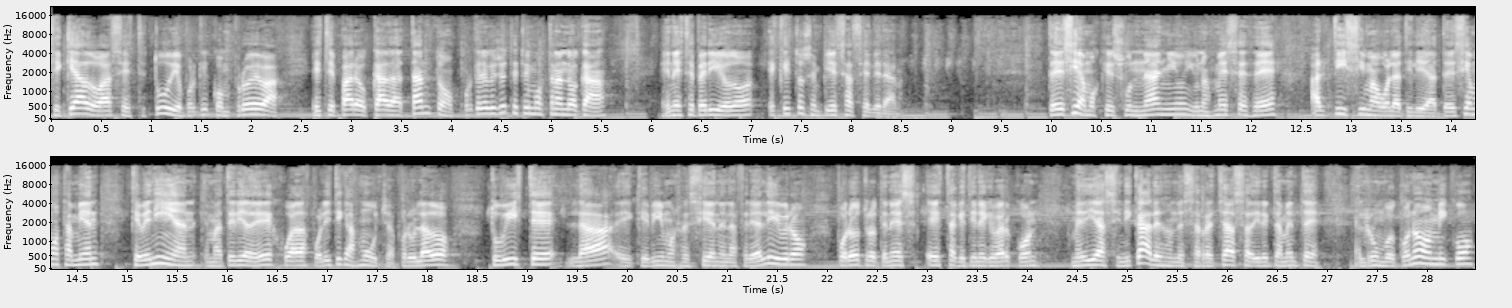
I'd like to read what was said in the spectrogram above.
Chequeado hace este estudio? ¿Por qué comprueba este paro cada tanto? Porque lo que yo te estoy mostrando acá, en este periodo, es que esto se empieza a acelerar. Te decíamos que es un año y unos meses de altísima volatilidad. Te decíamos también que venían en materia de jugadas políticas muchas. Por un lado, tuviste la eh, que vimos recién en la Feria del Libro, por otro tenés esta que tiene que ver con medidas sindicales, donde se rechaza directamente el rumbo económico,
